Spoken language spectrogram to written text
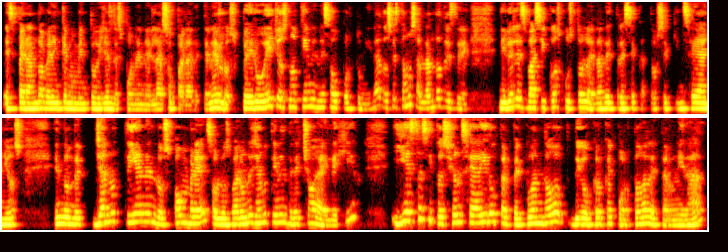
esperando a ver en qué momento ellas les ponen el lazo para detenerlos, pero ellos no tienen esa oportunidad, o sea, estamos hablando desde niveles básicos, justo la edad de 13, 14, 15 años, en donde ya no tienen los hombres o los varones, ya no tienen derecho a elegir. Y esta situación se ha ido perpetuando, digo, creo que por toda la eternidad,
